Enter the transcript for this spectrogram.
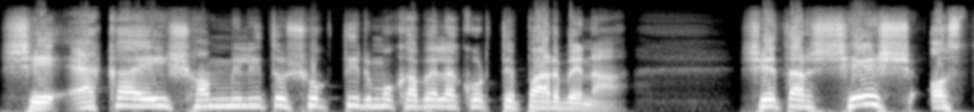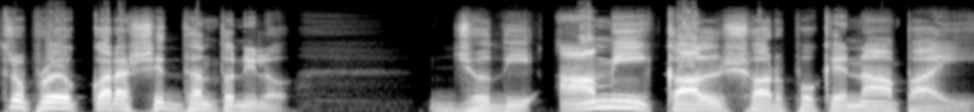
সে একা এই সম্মিলিত শক্তির মোকাবেলা করতে পারবে না। সে তার শেষ অস্ত্র প্রয়োগ করার সিদ্ধান্ত নিল। যদি আমি কাল সর্পকে না পাই,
